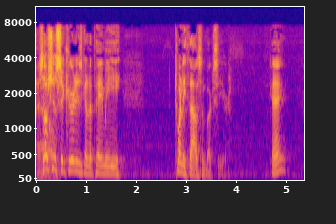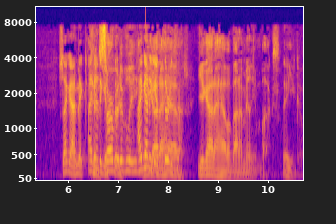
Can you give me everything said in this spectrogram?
Oh. Social Security is going to pay me 20,000 bucks a year. Okay? So I got to make I got to get 30 Conservatively, I got to get gotta 30,000. You got to have about a million bucks. There you go.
